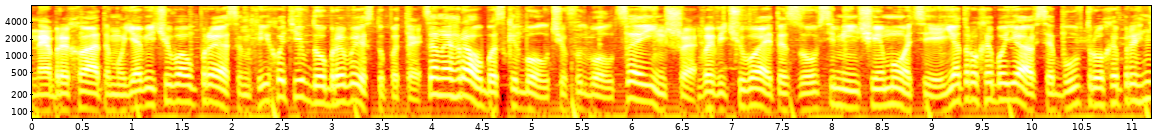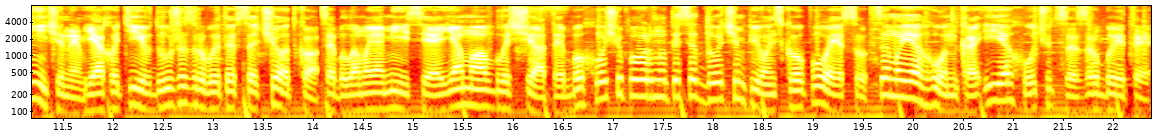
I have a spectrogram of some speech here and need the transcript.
Не брехатиму, я відчував пресинг і хотів добре виступити. Це не гра у баскетбол чи футбол, це інше. Ви відчуваєте зовсім інші емоції. Я трохи боявся, був трохи пригніченим. Я хотів дуже зробити все чітко. Це була моя місія. Я мав блищати, бо хочу повернутися до чемпіонського поясу. Це моя гонка, і я хочу це зробити.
